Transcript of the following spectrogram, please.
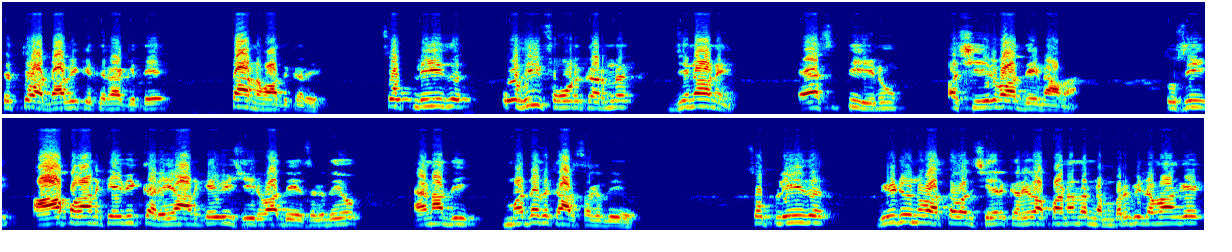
ਤੇ ਤੁਹਾਡਾ ਵੀ ਕਿਤੇ ਨਾ ਕਿਤੇ ਧੰਨਵਾਦ ਕਰੇ। ਸੋ ਪਲੀਜ਼ ਉਹੀ ਫੋਨ ਕਰਨ ਜਿਨ੍ਹਾਂ ਨੇ ਇਸ ਧੀ ਨੂੰ ਆਸ਼ੀਰਵਾਦ ਦੇਣਾ ਵਾ। ਤੁਸੀਂ ਆਪ ਆਣ ਕੇ ਵੀ ਘਰੇ ਆਣ ਕੇ ਵੀ ਆਸ਼ੀਰਵਾਦ ਦੇ ਸਕਦੇ ਹੋ, ਇਹਨਾਂ ਦੀ ਮਦਦ ਕਰ ਸਕਦੇ ਹੋ। ਸੋ ਪਲੀਜ਼ ਵੀਡੀਓ ਨੂੰ ਵੱਧ ਤੋਂ ਵੱਧ ਸ਼ੇਅਰ ਕਰਿਓ, ਆਪਾਂ ਇਹਨਾਂ ਦਾ ਨੰਬਰ ਵੀ ਲਵਾਂਗੇ।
